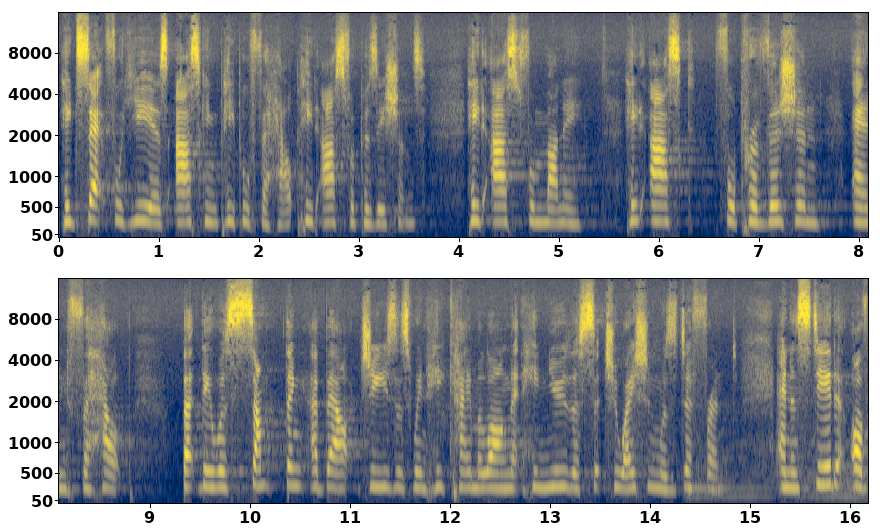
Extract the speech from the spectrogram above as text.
He'd sat for years asking people for help. He'd asked for possessions. He'd asked for money. He'd asked for provision and for help. But there was something about Jesus when he came along that he knew the situation was different. And instead of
